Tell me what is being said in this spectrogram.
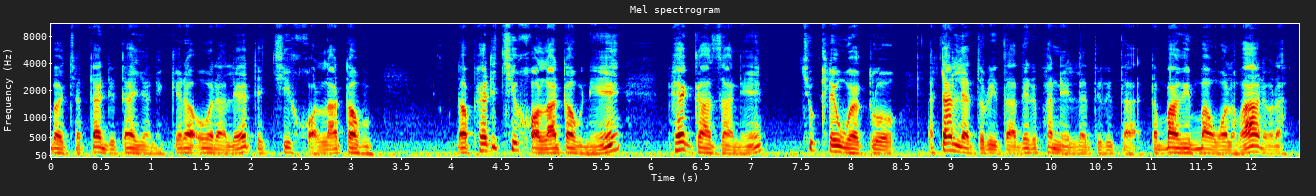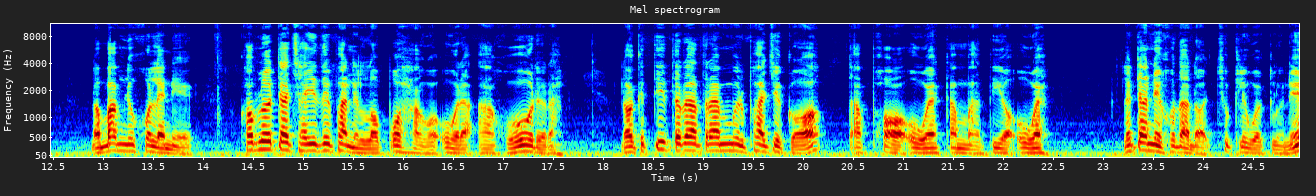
ဘတ်တတ်ဒီတရနေကြရအိုရလေတချီခေါ်လာတော့ဘူးတော့ဖဲတချီခေါ်လာတော့နေဖဲဂါဇာနေချုကလေဝက်ကလိုအတက်လက်တရီတာတဲ့ဖာနေလက်တရီတာတပါကိမဝလပါတော့လားတော့မမ်နုခေါ်လည်းနေခေါပလိုတချိုင်တဲ့ဖာနေလောပေါ်ဟာကိုအိုရအာဟိုးတော့တော့ကတိတရတရမှုဖာချေကောတာဖောအိုဝဲတမ္မာတီအိုဝဲလက်တနေခဒတော့ချုကလေဝကလုနေ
